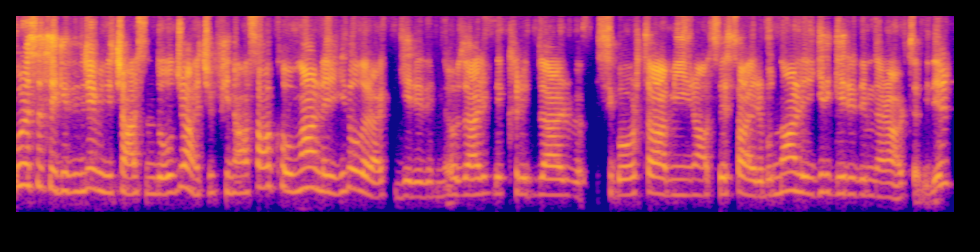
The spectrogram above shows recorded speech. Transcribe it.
Burası 8. evin içerisinde olacağı için finansal konularla ilgili olarak gerilimli özellikle krediler, sigorta, miras vesaire bunlarla ilgili gerilimler artabilir.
